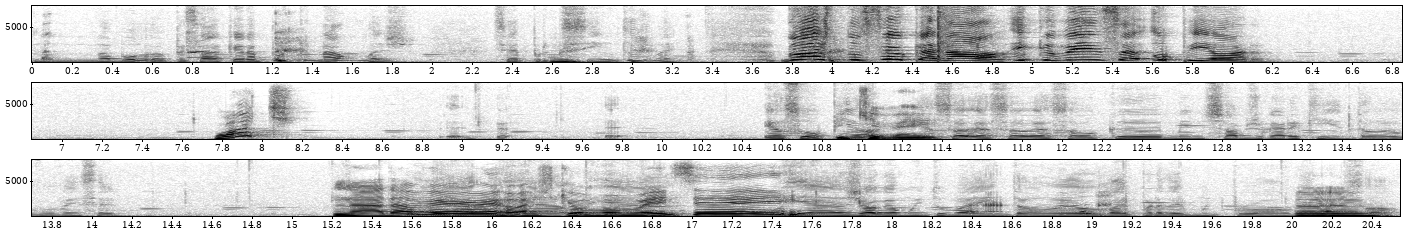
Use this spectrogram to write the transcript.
Na, na boa, eu pensava que era porque não, mas se é porque sim, tudo bem. Gosto do seu canal e que vença o pior. What? Eu sou o pior. que vem- Eu, sou, eu, sou, eu sou o que menos sabe jogar aqui, então eu vou vencer. Nada a O ver, Ian- eu o acho que eu Ian- vou o vencer, O hein? Ian joga muito bem, então ele vai perder muito provavelmente, Aham. pessoal.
